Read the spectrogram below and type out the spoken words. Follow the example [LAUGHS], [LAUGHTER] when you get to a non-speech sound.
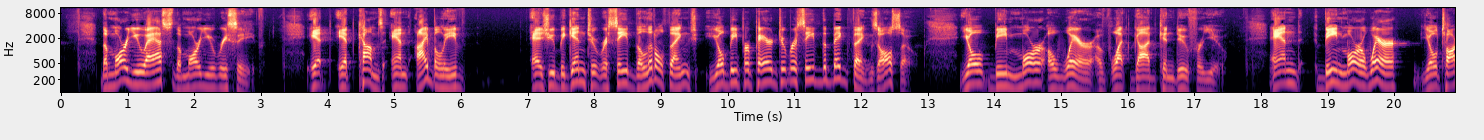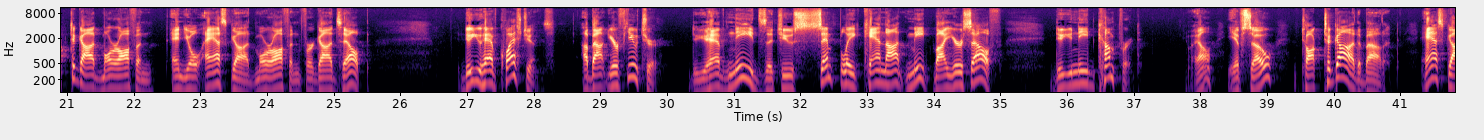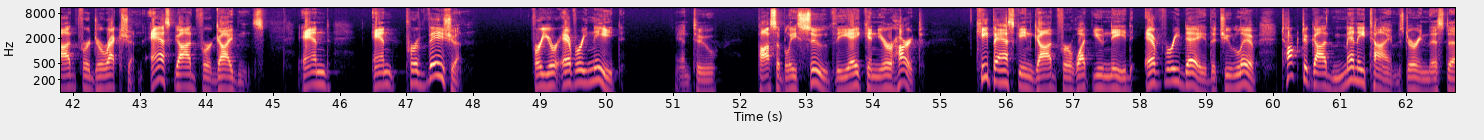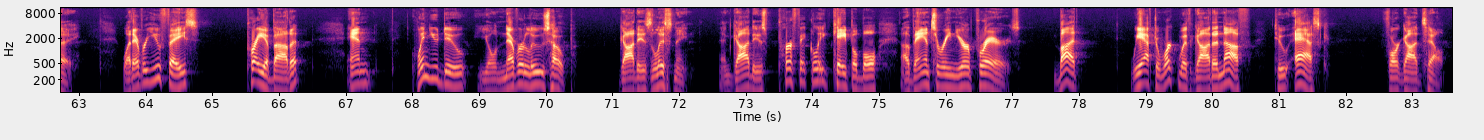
The more you ask, the more you receive. It, it comes, and I believe as you begin to receive the little things, you'll be prepared to receive the big things also. You'll be more aware of what God can do for you. And being more aware, You'll talk to God more often and you'll ask God more often for God's help. Do you have questions about your future? Do you have needs that you simply cannot meet by yourself? Do you need comfort? Well, if so, talk to God about it. Ask God for direction. Ask God for guidance and, and provision for your every need and to possibly soothe the ache in your heart. Keep asking God for what you need every day that you live. Talk to God many times during this day. Whatever you face, pray about it. And when you do, you'll never lose hope. God is listening, and God is perfectly capable of answering your prayers. But we have to work with God enough to ask for God's help.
